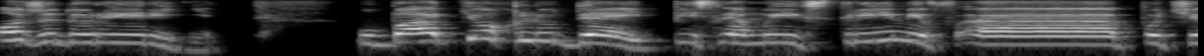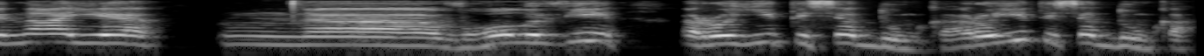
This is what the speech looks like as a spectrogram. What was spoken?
Отже, дорогі рідні, у багатьох людей після моїх стрімів е, починає е, в голові роїтися думка. Роїтися думка.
